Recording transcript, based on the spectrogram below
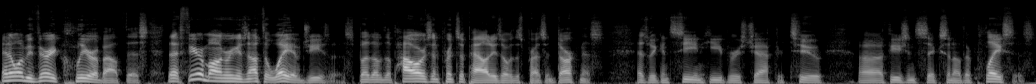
And I want to be very clear about this that fear mongering is not the way of Jesus, but of the powers and principalities over this present darkness, as we can see in Hebrews chapter 2, uh, Ephesians 6, and other places.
